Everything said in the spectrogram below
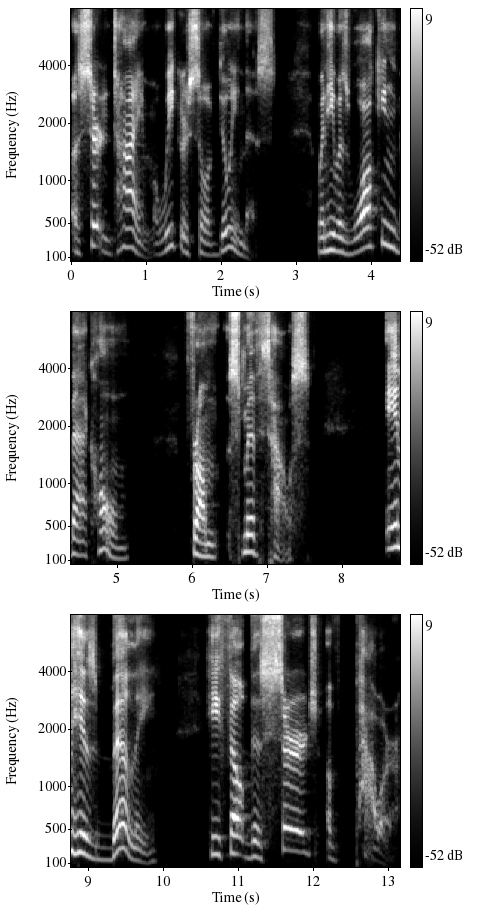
a certain time, a week or so of doing this, when he was walking back home from Smith's house, in his belly, he felt this surge of power.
